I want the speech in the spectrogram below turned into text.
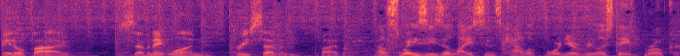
805 781 3750. Hal Sweasey is a licensed California real estate broker.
